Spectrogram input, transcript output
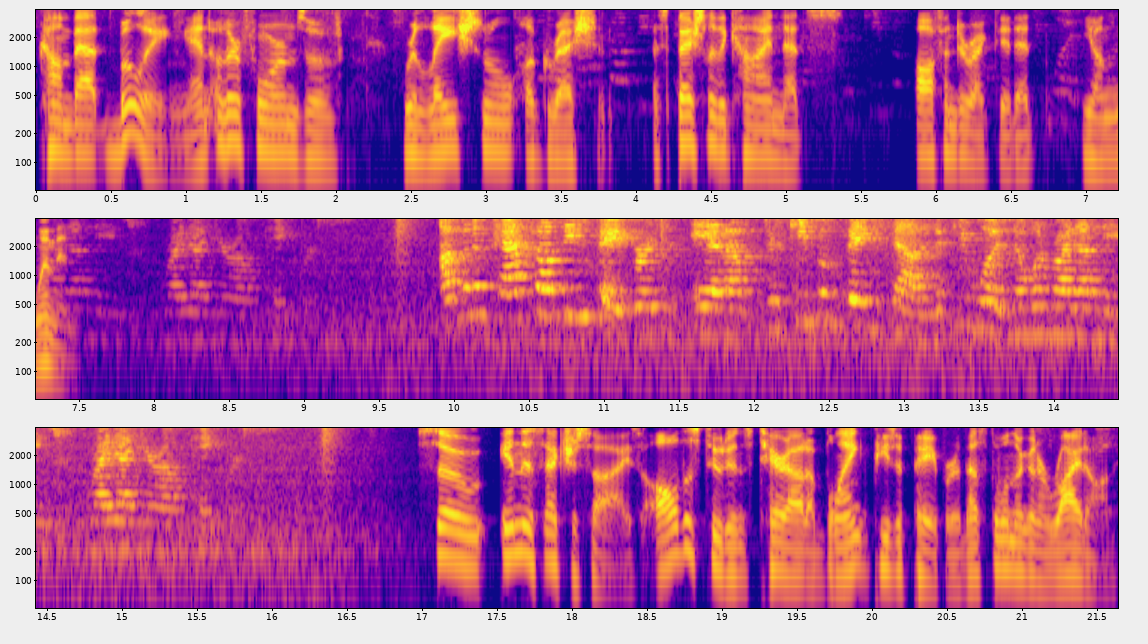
combat bullying and other forms of relational aggression, especially the kind that's often directed at young women. These Write on your own papers. I'm going to pass out these papers and um, just keep them face down. And if you would, no one write on these, write on your own papers. So, in this exercise, all the students tear out a blank piece of paper, that's the one they're going to write on.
